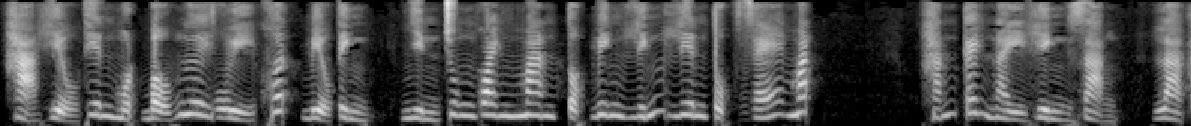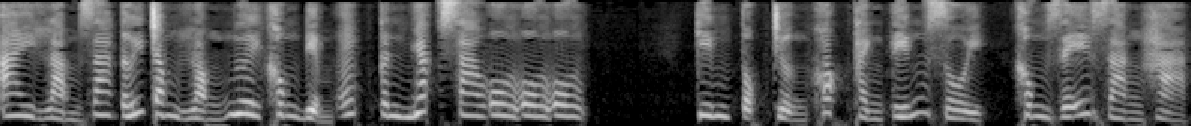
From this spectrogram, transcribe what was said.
Hạ Hiểu Thiên một bầu ngươi ủy khuất biểu tình, nhìn chung quanh man tộc binh lính liên tục ré mắt. Hắn cái này hình dạng, là ai làm ra tới trong lòng ngươi không điểm ép cân nhắc sao ô ô ô. Kim tộc trưởng khóc thành tiếng rồi, không dễ dàng hả.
